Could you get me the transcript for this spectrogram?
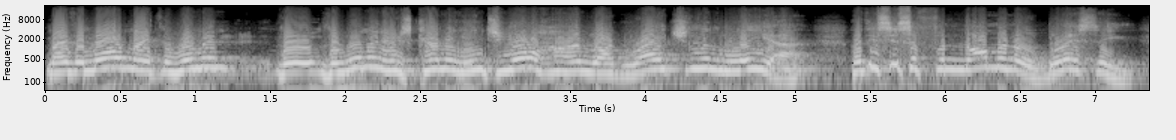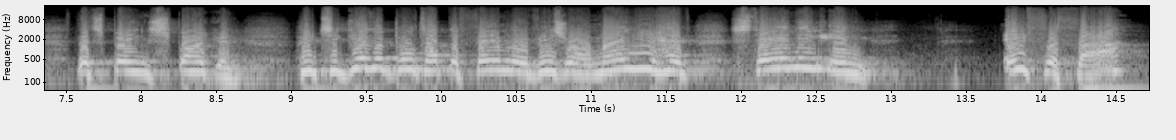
May the Lord make the woman, the, the woman who's coming into your home like Rachel and Leah. Well, this is a phenomenal blessing that's being spoken. Who together built up the family of Israel. May you have standing in Ephrathah,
